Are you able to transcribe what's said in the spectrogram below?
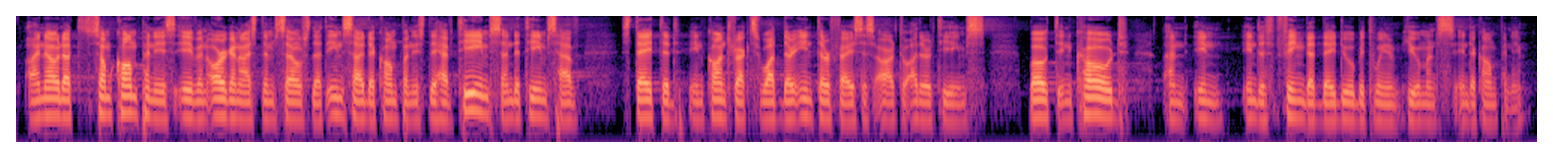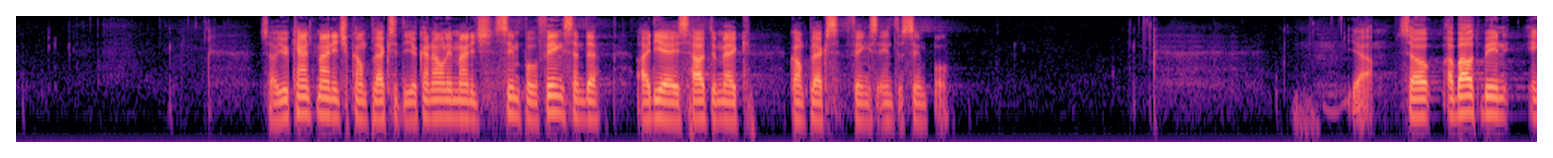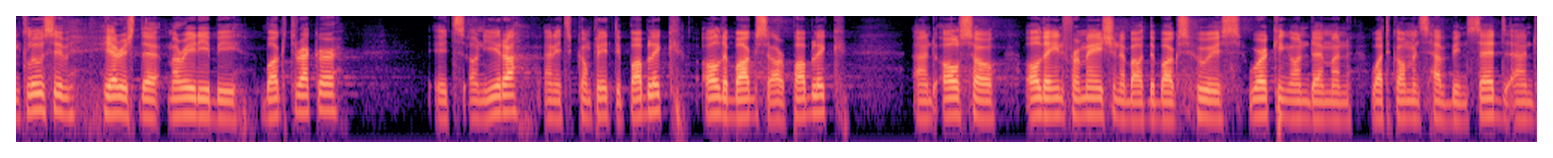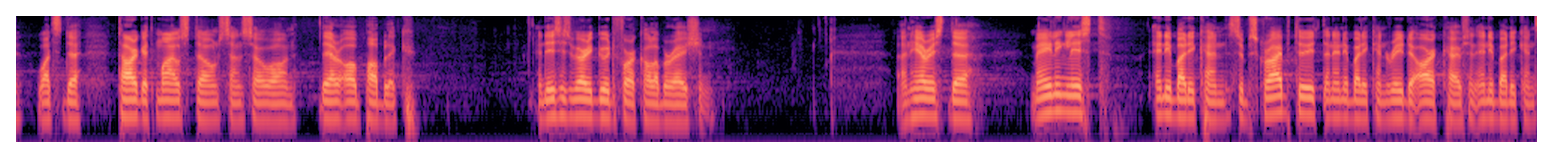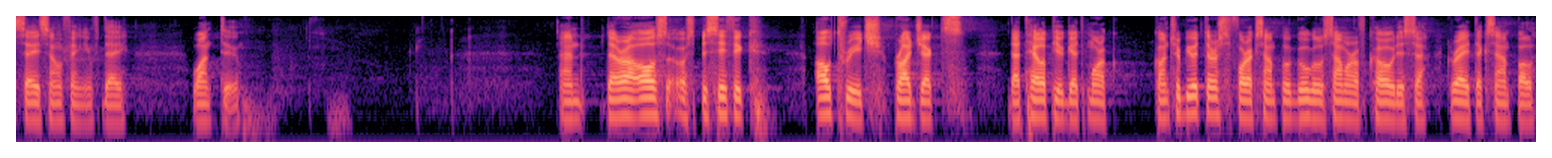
I know that some companies even organize themselves that inside the companies they have teams and the teams have stated in contracts what their interfaces are to other teams, both in code and in, in the thing that they do between humans in the company. So you can't manage complexity, you can only manage simple things and the idea is how to make complex things into simple. Yeah. So about being inclusive, here is the MariaDB bug tracker. It's on Jira and it's completely public. All the bugs are public and also all the information about the bugs, who is working on them and what comments have been said and what's the target milestones and so on. They are all public. And this is very good for collaboration. And here is the mailing list anybody can subscribe to it and anybody can read the archives and anybody can say something if they want to. And there are also specific outreach projects that help you get more contributors. For example, Google Summer of Code is a great example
